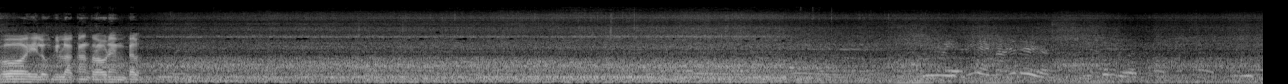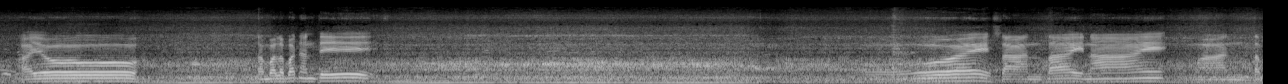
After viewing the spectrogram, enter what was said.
Oh, hiluk di belakang terlalu nempel. Ayo, tambah lebat nanti. Woi, santai naik, mantap.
